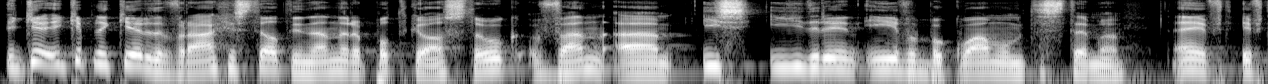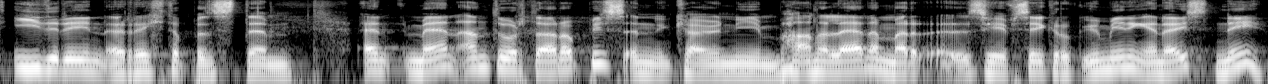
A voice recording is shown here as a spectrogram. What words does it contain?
Ik, ik heb een keer de vraag gesteld in een andere podcast ook, van ehm, is iedereen even bekwaam om te stemmen? Heeft, heeft iedereen recht op een stem? En mijn antwoord daarop is, en ik ga u niet in banen leiden, maar eh, ze heeft zeker ook uw mening, en dat is nee.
